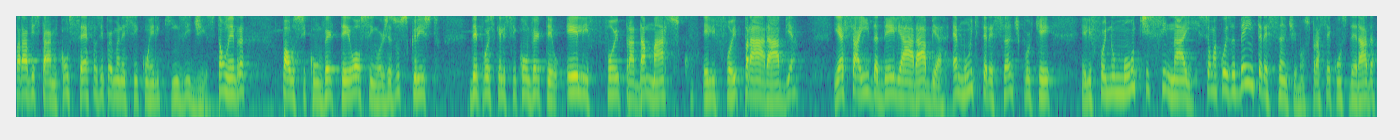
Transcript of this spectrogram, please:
para avistar-me com Cefas e permaneci com ele 15 dias. Então lembra, Paulo se converteu ao Senhor Jesus Cristo. Depois que ele se converteu, ele foi para Damasco, ele foi para a Arábia. E essa ida dele à Arábia é muito interessante porque ele foi no Monte Sinai. Isso é uma coisa bem interessante, irmãos, para ser considerada.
